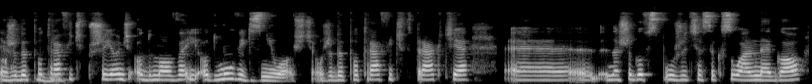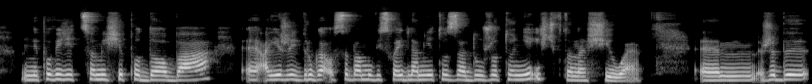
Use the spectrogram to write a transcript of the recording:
żeby mhm. potrafić przyjąć odmowę i odmówić z miłością, żeby potrafić w trakcie e, naszego współżycia seksualnego powiedzieć, co mi się podoba, e, a jeżeli druga osoba mówi, słuchaj, dla mnie to za dużo, to nie iść w to na siłę. Żeby,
